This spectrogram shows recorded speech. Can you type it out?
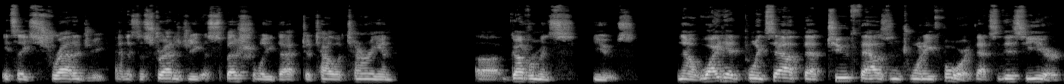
it's a strategy, and it's a strategy especially that totalitarian uh, governments use. Now, Whitehead points out that 2024, that's this year,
